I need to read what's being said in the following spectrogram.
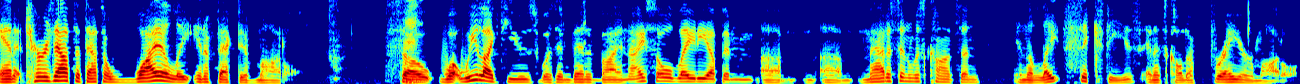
And it turns out that that's a wildly ineffective model. So what we like to use was invented by a nice old lady up in um, um, Madison, Wisconsin, in the late '60s, and it's called a Frayer model.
